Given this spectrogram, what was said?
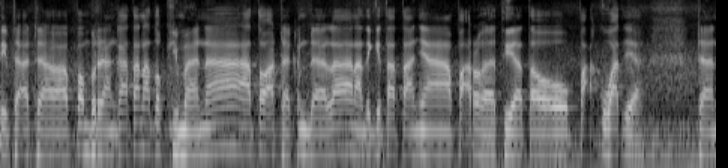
tidak ada pemberangkatan atau gimana atau ada kendala nanti kita tanya Pak Rohadi atau Pak Kuat ya. Dan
